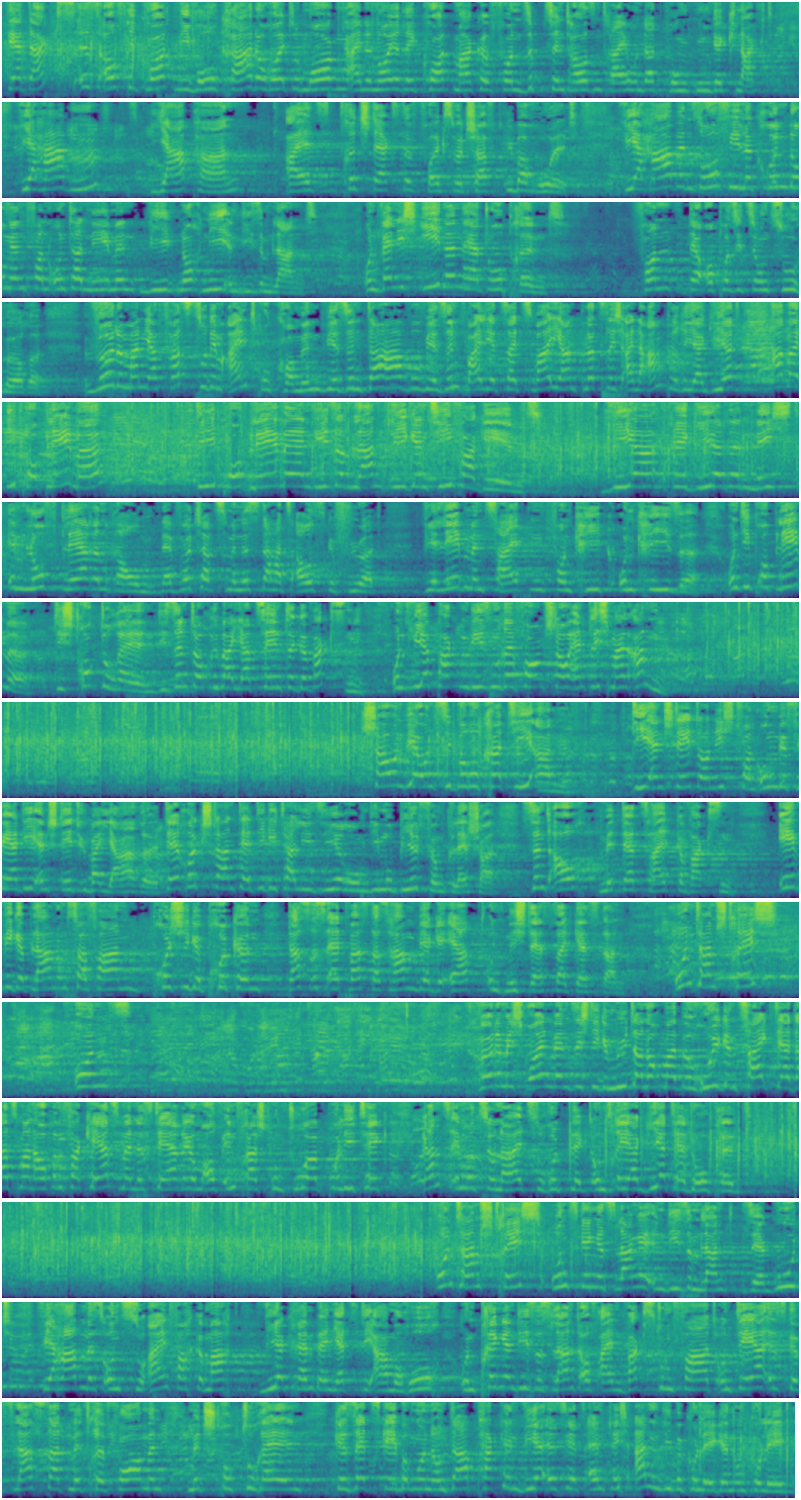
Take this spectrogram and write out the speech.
Der DAX ist auf Rekordniveau, gerade heute Morgen eine neue Rekordmarke von 17.300 Punkten geknackt. Wir haben Japan als drittstärkste Volkswirtschaft überholt. Wir haben so viele Gründungen von Unternehmen wie noch nie in diesem Land. Und wenn ich Ihnen, Herr Dobrindt, von der Opposition zuhöre, würde man ja fast zu dem Eindruck kommen, wir sind da, wo wir sind, weil jetzt seit zwei Jahren plötzlich eine Ampel reagiert. Aber die Probleme, die Probleme in diesem Land liegen tiefergehend. Wir regieren nicht im luftleeren Raum. Der Wirtschaftsminister hat es ausgeführt. Wir leben in Zeiten von Krieg und Krise. Und die Probleme, die strukturellen, die sind doch über Jahrzehnte gewachsen. Und wir packen diesen Reformstau endlich mal an. Schauen wir uns die Bürokratie an. Die entsteht doch nicht von ungefähr, die entsteht über Jahre. Der Rückstand der Digitalisierung, die Mobilfunklöscher sind auch mit der Zeit gewachsen. Ewige Planungsverfahren, brüchige Brücken, das ist etwas, das haben wir geerbt und nicht erst seit gestern. Unterm Strich uns würde mich freuen, wenn sich die Gemüter noch mal beruhigen. Zeigt ja, dass man auch im Verkehrsministerium auf Infrastrukturpolitik ganz emotional zurückblickt und reagiert, Herr Dobrindt. Unterm Strich, uns ging es lange in diesem Land sehr gut. Wir haben es uns zu einfach gemacht. Wir krempeln jetzt die Arme hoch und bringen dieses Land auf einen Wachstumspfad. Und der ist gepflastert mit Reformen, mit strukturellen Gesetzgebungen. Und da packen wir es jetzt endlich an, liebe Kolleginnen und Kollegen.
